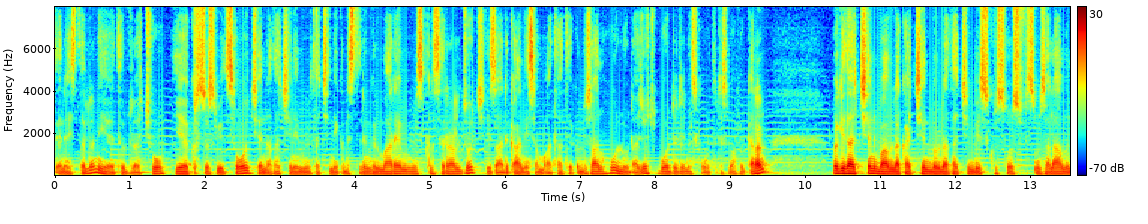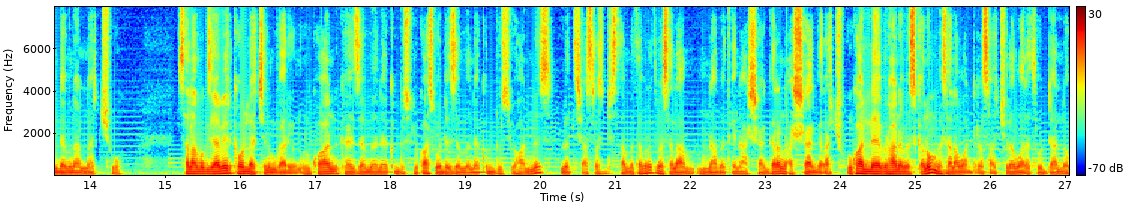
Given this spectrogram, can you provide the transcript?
ጤና ይስጥልን። የተወደዳችሁ የክርስቶስ ቤተሰቦች የእናታችን የእመቤታችን የቅድስት ድንግል ማርያም የመስቀል ስራ ልጆች፣ የጻድቃን የሰማዕታት የቅዱሳን ሁሉ ወዳጆች በወደደን እስከ ድረስ ባፈቀረን በጌታችን በአምላካችን በእናታችን በኢየሱስ ክርስቶስ ፍጹም ሰላም እንደምን አላችሁ? ሰላም እግዚአብሔር ከሁላችንም ጋር ይሁን። እንኳን ከዘመነ ቅዱስ ሉቃስ ወደ ዘመነ ቅዱስ ዮሐንስ 2016 ዓ ም በሰላም እና በጤና አሻገረን አሻገራችሁ። እንኳን ለብርሃነ መስቀሉም በሰላም አደረሳችሁ ለማለት እወዳለሁ።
